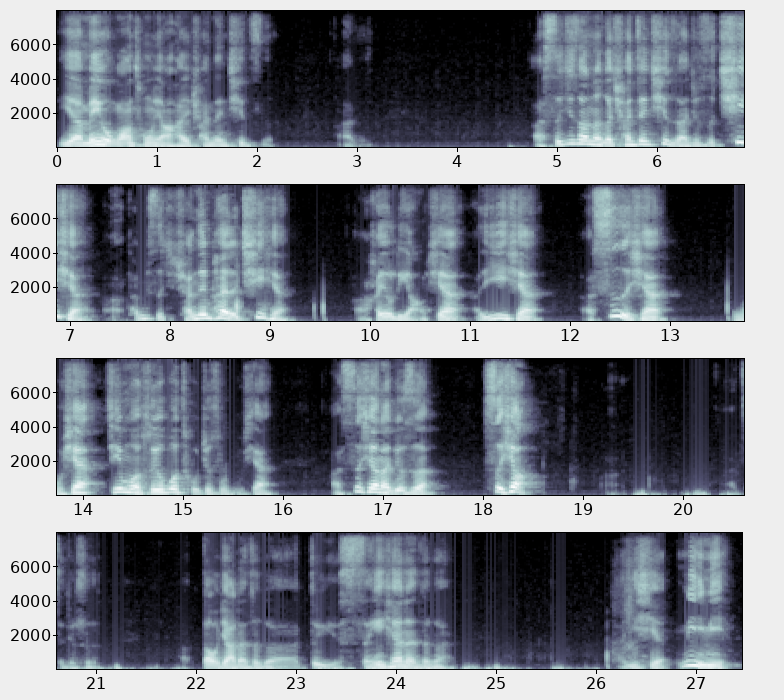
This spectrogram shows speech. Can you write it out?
也没有王重阳，还有全真七子实际上那个全真七子，就是七仙啊，他们是全真派的七仙啊，还有两仙、一仙啊、四仙、五仙，金木水火土就是五仙啊，四仙呢就是四象啊，这就是道家的这个对于神仙的这个啊一些秘密。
